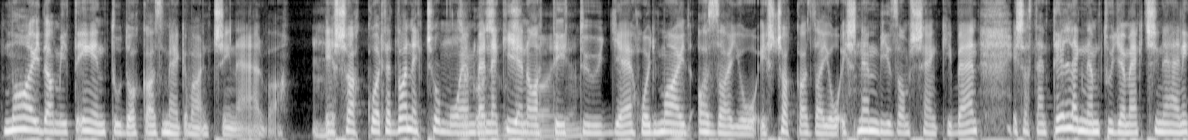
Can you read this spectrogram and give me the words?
majd, amit én tudok, az meg van csinálva. Uh-huh. És akkor, tehát van egy csomó Ez embernek ilyen attitűdje, hogy majd uh-huh. az a jó, és csak az a jó, és nem bízom senkiben, és aztán tényleg nem tudja megcsinálni,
